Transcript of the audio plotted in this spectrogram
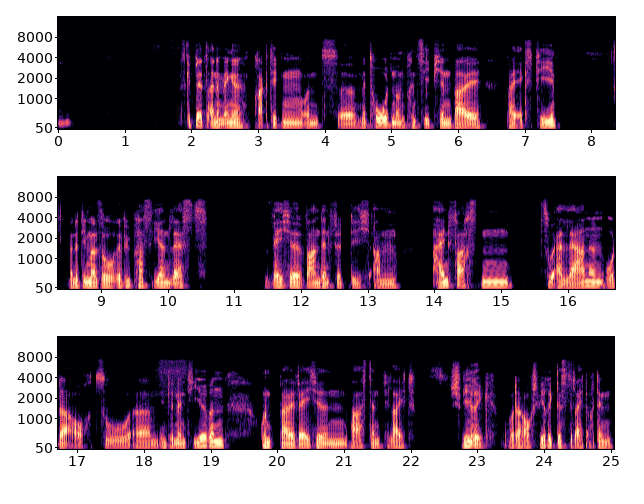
Mhm. Es gibt ja jetzt eine Menge Praktiken und äh, Methoden und Prinzipien bei, bei XP. Wenn du die mal so Revue passieren lässt, welche waren denn für dich am einfachsten zu erlernen oder auch zu ähm, implementieren und bei welchen war es denn vielleicht schwierig oder auch schwierig, das vielleicht auch den,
